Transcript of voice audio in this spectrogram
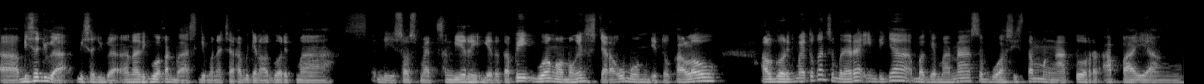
Uh, bisa juga, bisa juga. Nanti gue akan bahas gimana cara bikin algoritma di sosmed sendiri gitu. Tapi gue ngomongin secara umum gitu. Kalau algoritma itu kan sebenarnya intinya bagaimana sebuah sistem mengatur apa yang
